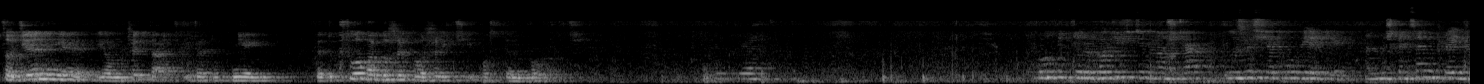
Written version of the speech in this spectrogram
codziennie ją czytać i według niej, według Słowa Bożego żyć i postępować. Lud, który chodzi w ciemnościach, ujrzy światło wielkie. Nad mieszkańcami krainy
